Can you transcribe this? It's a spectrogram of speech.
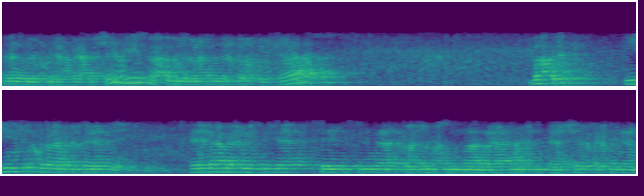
Özellikle arkadaşlarım, biz aklımızın arasında toplayacağız. Bakın, iyilik o kadar güzel değil. Peygamberimiz bize sevgisinden, acımasından, merhametinden, şefkatinden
